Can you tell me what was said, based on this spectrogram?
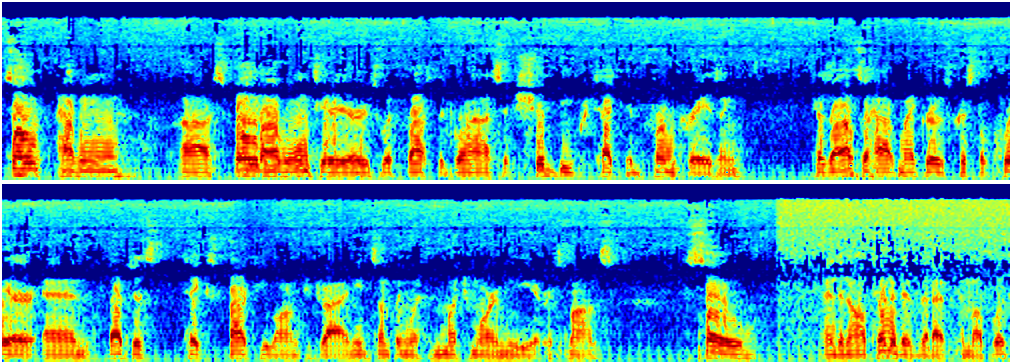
So, having uh, sprayed all the interiors with frosted glass, it should be protected from crazing. Because I also have Micros Crystal Clear, and that just takes far too long to dry. I need something with much more immediate response. So, and an alternative that I've come up with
